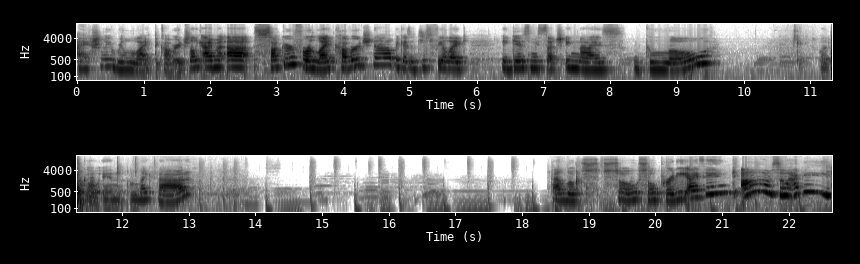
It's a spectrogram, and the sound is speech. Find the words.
I actually really like the coverage. Like I'm a sucker for light coverage now because I just feel like it gives me such a nice glow. Okay, let's go in like that. That looks so, so pretty, I think. Ah, I'm so happy.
